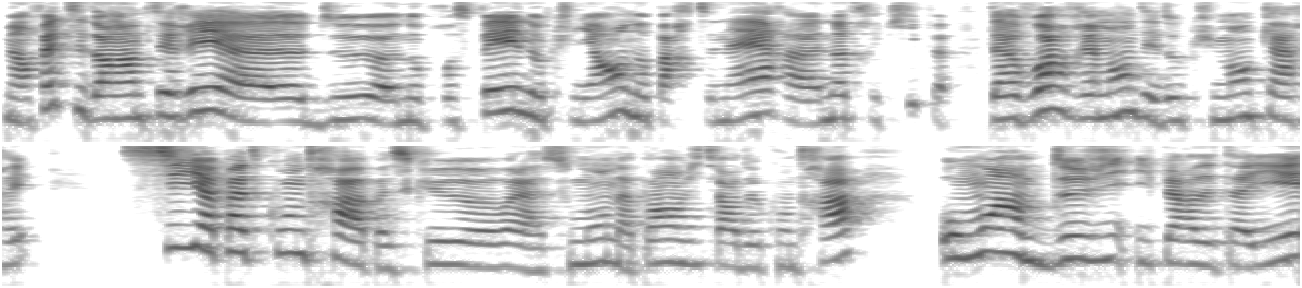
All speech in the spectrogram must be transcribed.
mais en fait c'est dans l'intérêt euh, de nos prospects, nos clients, nos partenaires, notre équipe d'avoir vraiment des documents carrés s'il n'y a pas de contrat, parce que euh, voilà, tout le monde n'a pas envie de faire de contrat, au moins un devis hyper détaillé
